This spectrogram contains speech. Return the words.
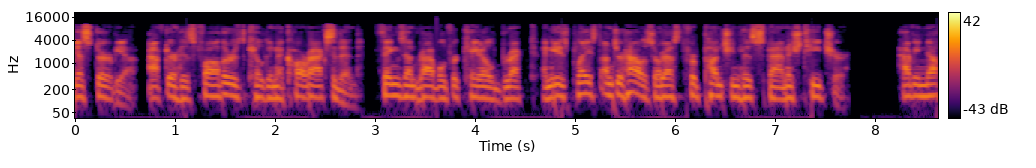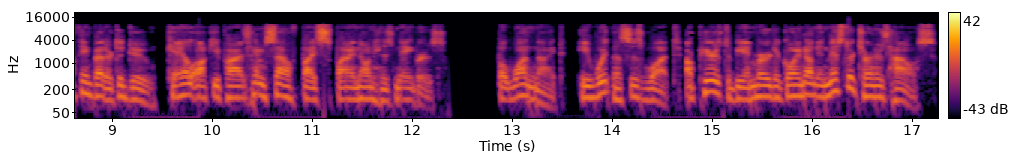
Disturbia. After his father is killed in a car accident, things unravel for Kale Brecht and he is placed under house arrest for punching his Spanish teacher. Having nothing better to do, Kale occupies himself by spying on his neighbors. But one night, he witnesses what appears to be a murder going on in Mr. Turner's house.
